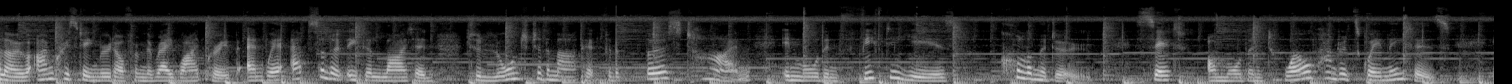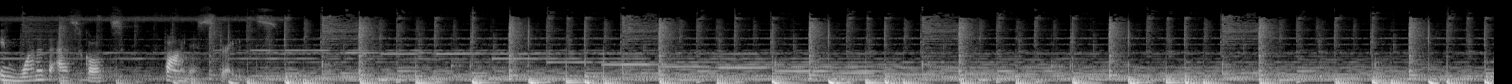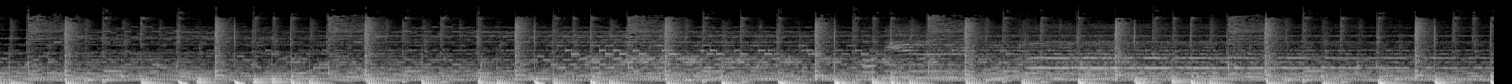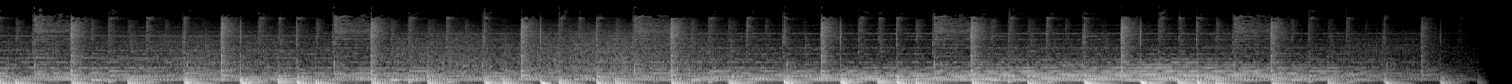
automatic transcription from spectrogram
Hello, I'm Christine Rudolph from the Ray White Group, and we're absolutely delighted to launch to the market for the first time in more than 50 years Kulumadau, set on more than 1,200 square metres in one of Ascot's finest streets.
